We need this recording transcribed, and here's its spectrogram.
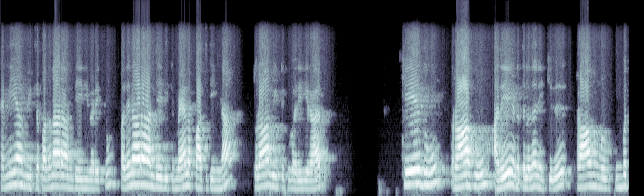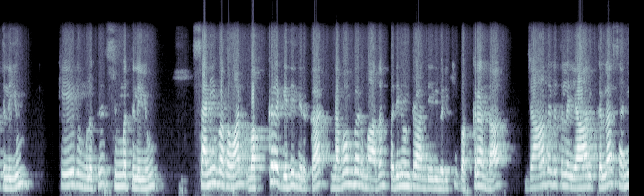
கன்னியா வீட்டுல பதினாறாம் தேதி வரைக்கும் பதினாறாம் தேதிக்கு மேல பாத்துட்டீங்கன்னா துலா வீட்டுக்கு வருகிறார். கேதுவும் ராகுவும் அதே இடத்துலதான் நிக்குது. ராகு உங்களுக்கு கும்பத்திலையும் கேது உங்களுக்கு சிம்மத்திலையும். சனி பகவான் வக்கர கெதில் இருக்கார். நவம்பர் மாதம் பதினொன்றாம் தேதி வரைக்கும் வக்கரம்தான். ஜாதகத்துல யாருக்கெல்லாம் சனி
